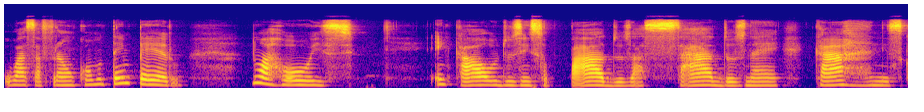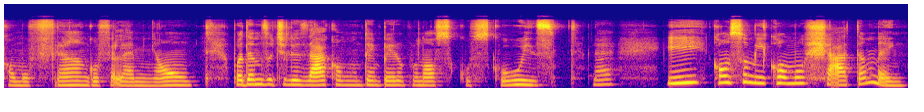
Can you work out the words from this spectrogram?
o açafrão como tempero no arroz, em caldos, ensopados, assados, né? Carnes como frango, filé mignon. Podemos utilizar como um tempero para o nosso cuscuz, né? e consumir como chá também.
